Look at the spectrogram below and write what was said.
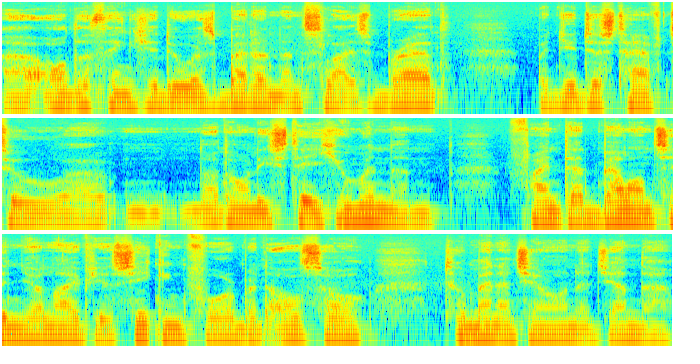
Uh, all the things you do is better than sliced bread. But you just have to uh, not only stay human and find that balance in your life you're seeking for, but also to manage your own agenda.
